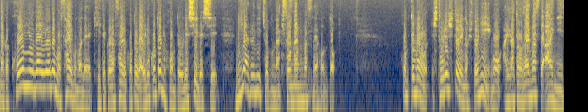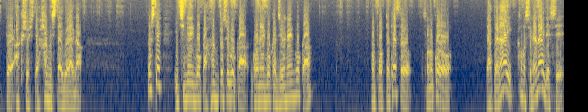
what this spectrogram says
なんかこういう内容でも最後まで聞いてくださることがいることに本当嬉しいですし、リアルにちょっと泣きそうになりますね、本当本当もう一人一人の人にもうありがとうございますって会いに行って握手してハグしたいぐらいな。そして1年後か半年後か5年後か10年後か、もうポッドキャストその頃やってないかもしれないですし、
